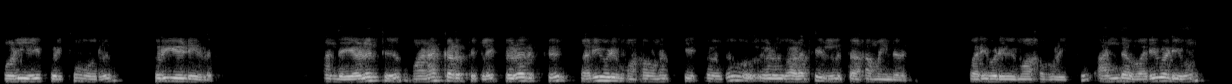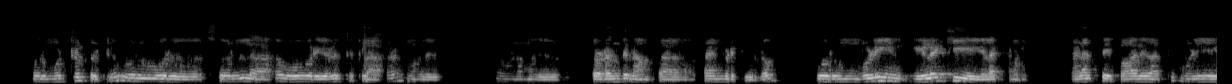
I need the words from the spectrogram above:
மொழியை குறிக்கும் ஒரு குறியீடு எழுத்து. அந்த எழுத்து மனக்கருத்துக்களை பிறருக்கு வரிவடிவமாக உணர்த்திவது ஒரு காலத்தில் எழுத்தாக அமைந்தது. வரிவடிவமாக ஒழித்து அந்த வரிவடிவம் ஒரு முற்றுப்பெற்று ஒரு ஒரு சொல்லாக ஒவ்வொரு எழுத்துக்களாக நமது நமது தொடர்ந்து நாம் ப பயன்படுத்தியுள்ளோம். ஒரு மொழியின் இலக்கிய இலக்கணம் நலத்தை பாதுகாத்து மொழியை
